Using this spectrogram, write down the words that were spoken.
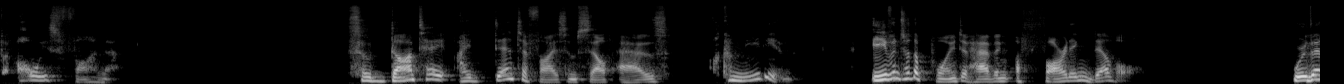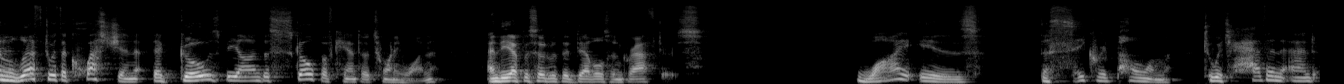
but always fun. So Dante identifies himself as a comedian, even to the point of having a farting devil. We're then left with a question that goes beyond the scope of Canto 21 and the episode with the devils and grafters. Why is the sacred poem to which heaven and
